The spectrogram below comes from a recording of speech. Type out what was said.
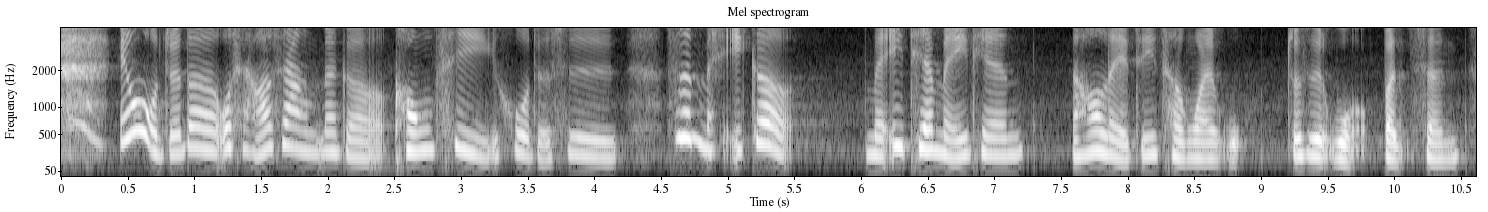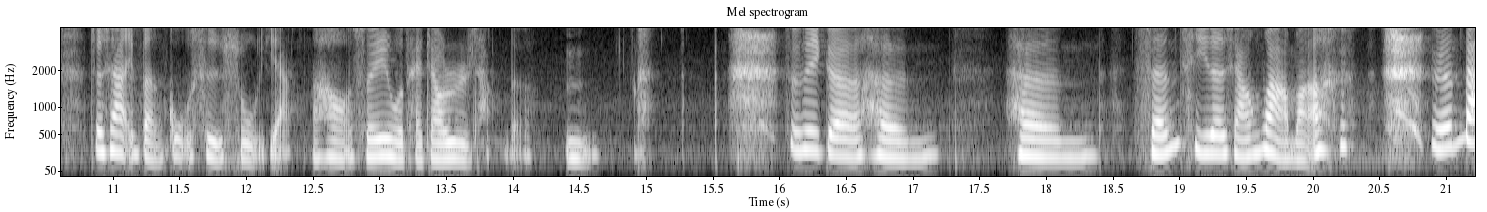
因为我觉得我想要像那个空气，或者是就是每一个每一天每一天，然后累积成为我，就是我本身，就像一本故事书一样，然后所以我才叫日常的，嗯，这是一个很很神奇的想法嘛？可能大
